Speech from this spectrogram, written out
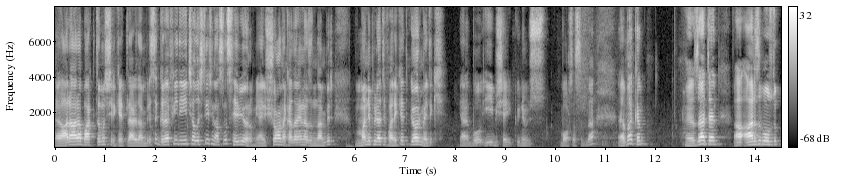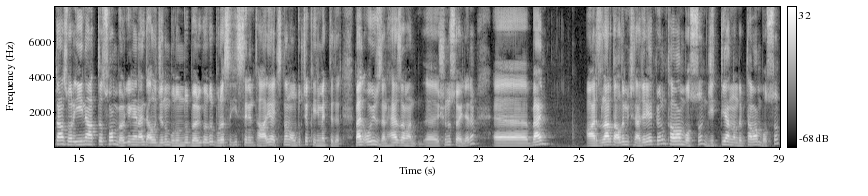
e, ara ara baktığımız şirketlerden birisi. Grafiği de iyi çalıştığı için aslında seviyorum. Yani şu ana kadar en azından bir manipülatif hareket görmedik. Yani bu iyi bir şey günümüz borsasında. Ee, bakın e, zaten arzı bozduktan sonra iğne attığı son bölge genelde alıcının bulunduğu bölge olur. Burası hissenin tarihi açısından oldukça kıymetlidir. Ben o yüzden her zaman e, şunu söylerim. E, ben arzılarda alım için acele etmiyorum. Tavan bozsun. Ciddi anlamda bir tavan bozsun.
